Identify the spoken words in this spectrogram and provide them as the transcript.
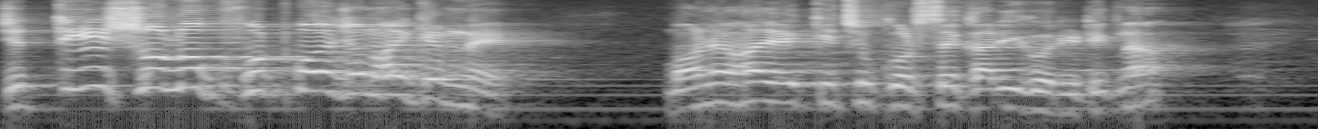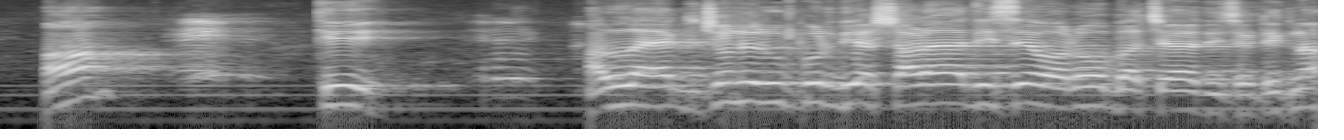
যে তিনশো লোক ফুড পয়জন হয় কেমনে? মনে হয় কিছু করছে কারিগরি, ঠিক না? হ্যাঁ? কি? আল্লাহ একজনের উপর দিয়ে সারায়া দিছে, ওরও বাঁচায়া দিছে, ঠিক না?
